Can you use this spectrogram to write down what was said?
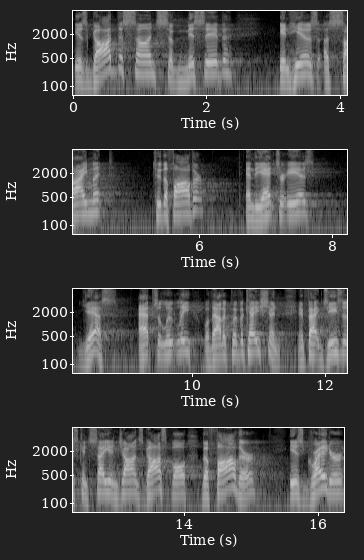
Is God the Son submissive in his assignment? To the Father? And the answer is yes, absolutely, without equivocation. In fact, Jesus can say in John's Gospel, the Father is greater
